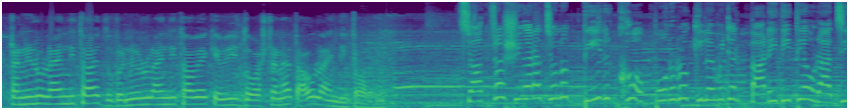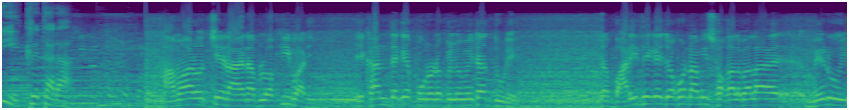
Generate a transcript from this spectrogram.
একটা নিলেও লাইন দিতে হয় দুটো নিলেও লাইন দিতে হবে কেউ যদি দশটা নেয় তাও লাইন দিতে হবে। যাত্রা সিঙ্গারার জন্য দীর্ঘ পনেরো কিলোমিটার পাড়ি দিতেও রাজি ক্রেতারা। আমার হচ্ছে রায়না ব্লকই বাড়ি এখান থেকে পনেরো কিলোমিটার দূরে। তা বাড়ি থেকে যখন আমি সকালবেলায় বেরোই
